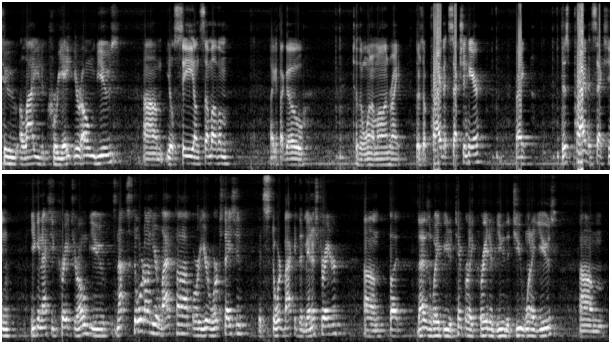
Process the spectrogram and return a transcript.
to allow you to create your own views. Um, you'll see on some of them, like if I go to the one I'm on, right? There's a private section here, right? This private section, you can actually create your own view. It's not stored on your laptop or your workstation. It's stored back at the administrator. Um, but that is a way for you to temporarily create a view that you want to use. Um,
